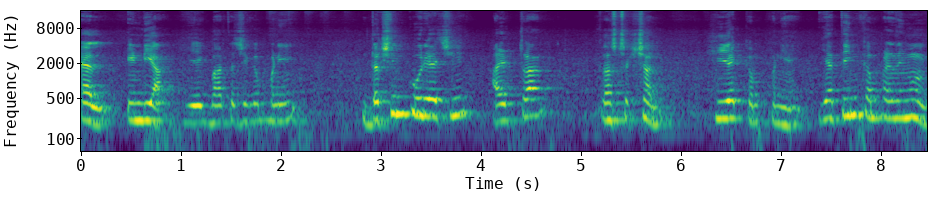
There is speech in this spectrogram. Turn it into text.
एल इंडिया ही एक भारताची कंपनी दक्षिण कोरियाची अल्ट्रा कन्स्ट्रक्शन ही एक कंपनी आहे. या तीन कंपन्यांनी मिळून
